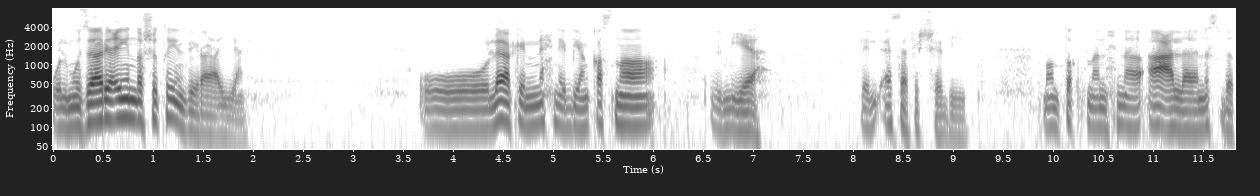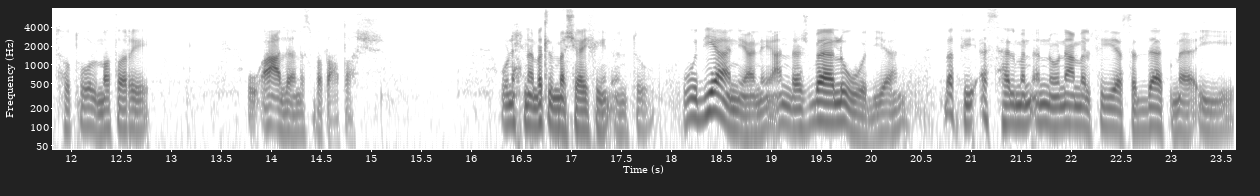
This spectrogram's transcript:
والمزارعين نشطين زراعيا. ولكن نحن بينقصنا المياه. للأسف الشديد. منطقتنا نحن أعلى نسبة هطول مطري وأعلى نسبة عطش. ونحن مثل ما شايفين أنتم وديان يعني عندنا جبال ووديان. ما في أسهل من أنه نعمل فيها سدات مائية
